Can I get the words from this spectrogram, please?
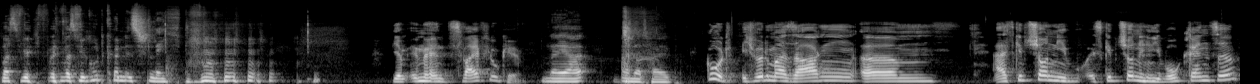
Was wir, was wir gut können, ist schlecht. wir haben immerhin zwei Flughäfen. Naja, anderthalb. Gut, ich würde mal sagen, ähm, ah, es gibt schon Niveau, es gibt schon eine Niveaugrenze,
